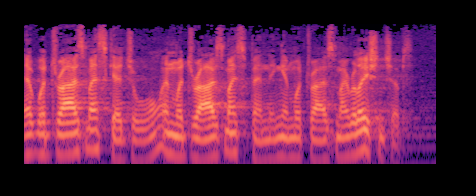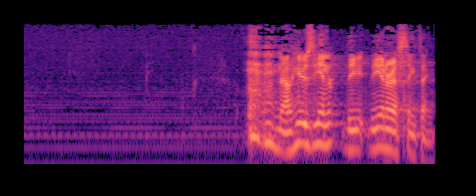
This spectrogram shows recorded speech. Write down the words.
at what drives my schedule and what drives my spending and what drives my relationships? now, here's the, the, the interesting thing.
